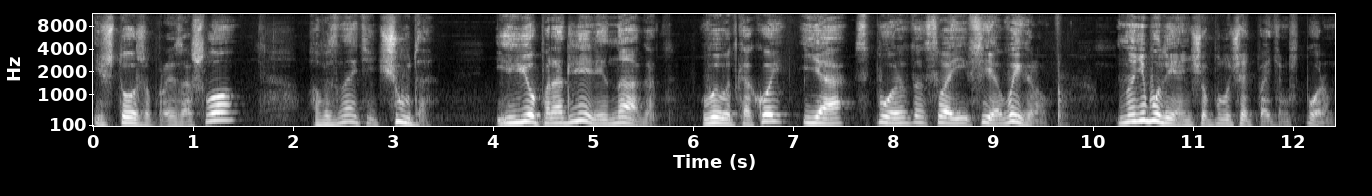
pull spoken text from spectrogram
И что же произошло? А вы знаете, чудо. Ее продлили на год. Вывод какой? Я споры-то свои все выиграл. Но не буду я ничего получать по этим спорам.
